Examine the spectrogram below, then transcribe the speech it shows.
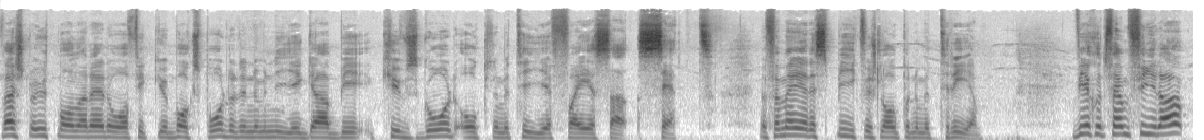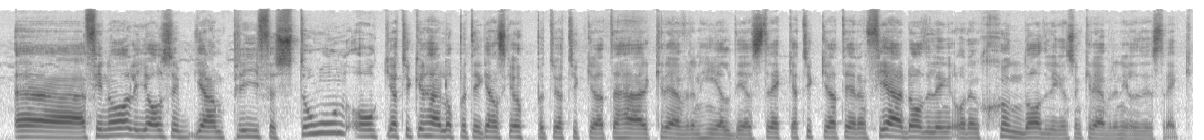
Värsta utmanare då fick ju bakspår då det är nummer 9 Gabi Kuvsgård och nummer 10 Faesa Sett. Men för mig är det spikförslag på nummer 3. V75 4, eh, final i Jarlsberg Grand Prix för ston och jag tycker det här loppet är ganska öppet och jag tycker att det här kräver en hel del streck. Jag tycker att det är den fjärde avdelningen och den sjunde avdelningen som kräver en hel del streck.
